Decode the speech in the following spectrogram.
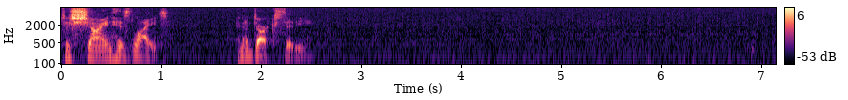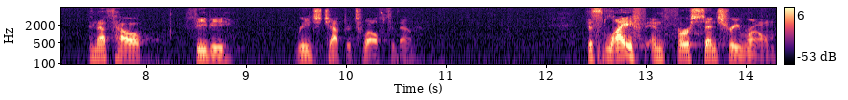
to shine his light in a dark city. And that's how Phoebe reads chapter 12 to them. This life in first century Rome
